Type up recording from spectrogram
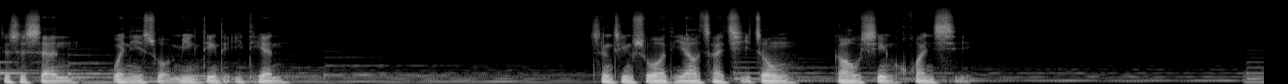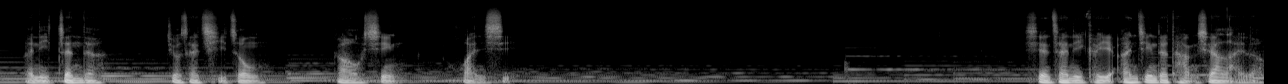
这是神为你所命定的一天。圣经说：“你要在其中高兴欢喜。”而你真的就在其中高兴欢喜。现在你可以安静的躺下来了。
